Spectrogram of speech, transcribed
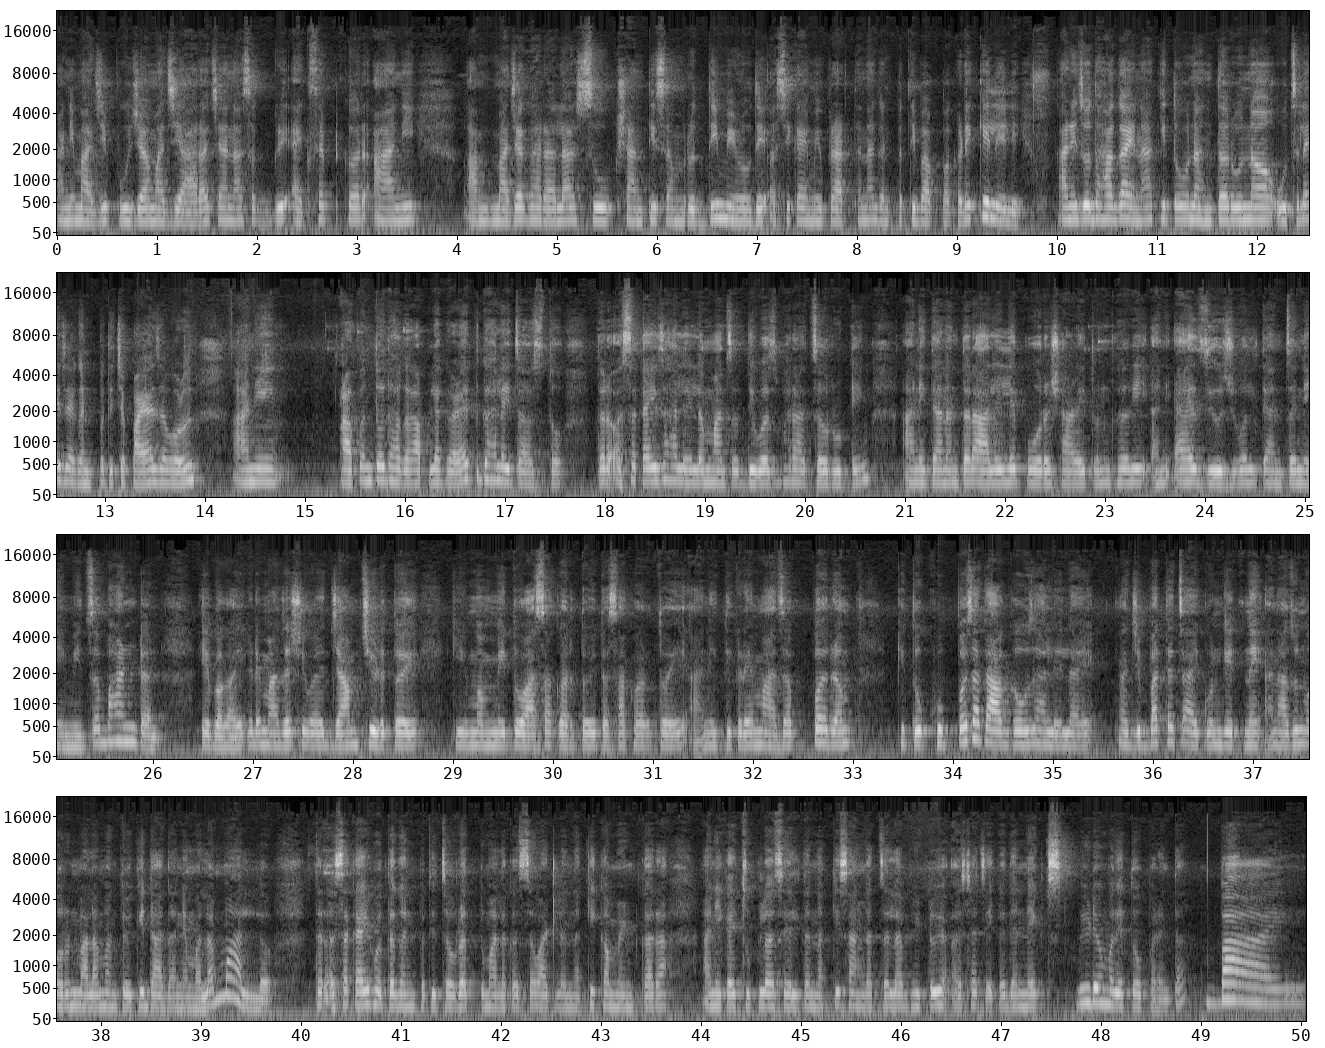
आणि माझी पूजा माझी आराचना सगळी ॲक्सेप्ट कर आणि आम माझ्या घराला सुख शांती समृद्धी मिळू दे अशी काय मी प्रार्थना गणपती बाप्पाकडे केलेली. आणि जो धागा आहे ना की तो नंतरून उचलायचा आहे गणपतीच्या पायाजवळून आणि आपण तो धागा आपल्या गळ्यात घालायचा असतो. तर असं काही झालेलं माझं दिवसभराचं रुटीन आणि त्यानंतर आलेले पोरं शाळेतून घरी आणि ॲज युजल त्यांचं नेहमीचं भांडण. हे बघा इकडे माझ्याशिवाय जाम चिडतोय की मम्मी तो असा करतोय तसा करतोय. आणि तिकडे माझा परम की तो खूपच आता आगाऊ झालेला आहे. अजिबात त्याचं ऐकून घेत नाही आणि अजून वरून मला म्हणतोय की दादाने मला मारलं. तर असं काही होतं गणपतीचं व्रत? तुम्हाला कसं वाटलं? नक्की कमेंट करा. आणि काही चुकलं असेल तर नक्की सांगा. चला भेटूया अशाच एखाद्या नेक्स्ट व्हिडिओमध्ये तोपर्यंत बाय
